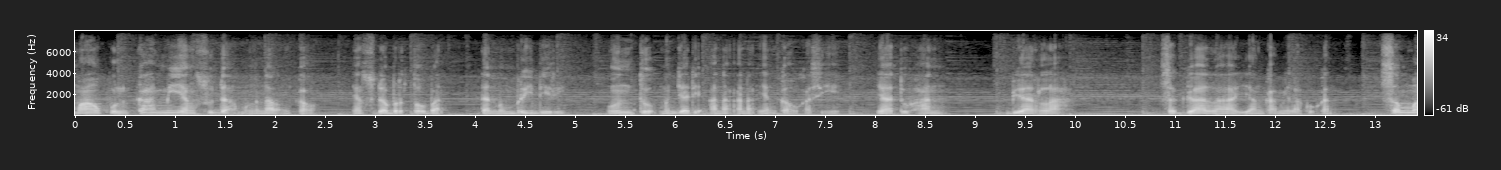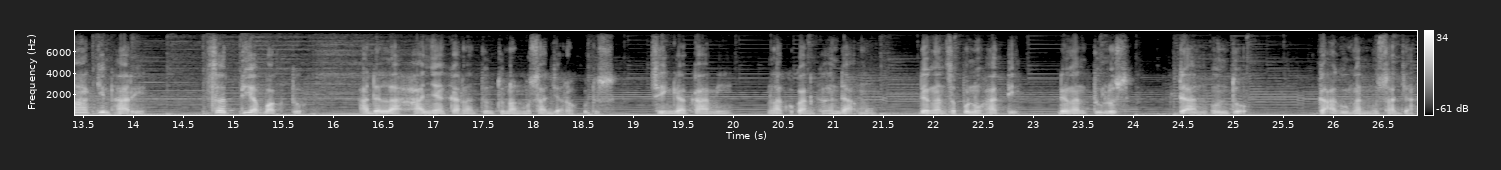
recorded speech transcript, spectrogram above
maupun kami yang sudah mengenal Engkau, yang sudah bertobat dan memberi diri untuk menjadi anak-anak yang Kau kasihi. Ya Tuhan, biarlah segala yang kami lakukan. Semakin hari, setiap waktu adalah hanya karena tuntunanmu saja roh kudus. Sehingga kami melakukan kehendakmu dengan sepenuh hati, dengan tulus, dan untuk keagunganmu saja.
